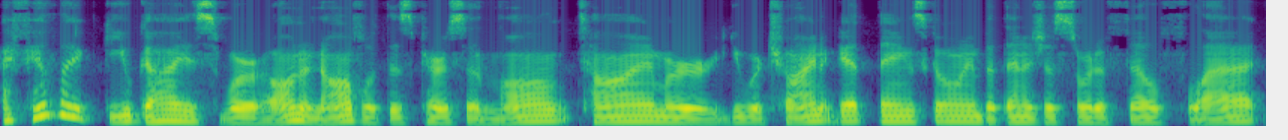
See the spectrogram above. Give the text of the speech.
I feel like you guys were on and off with this person long time, or you were trying to get things going, but then it just sort of fell flat.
